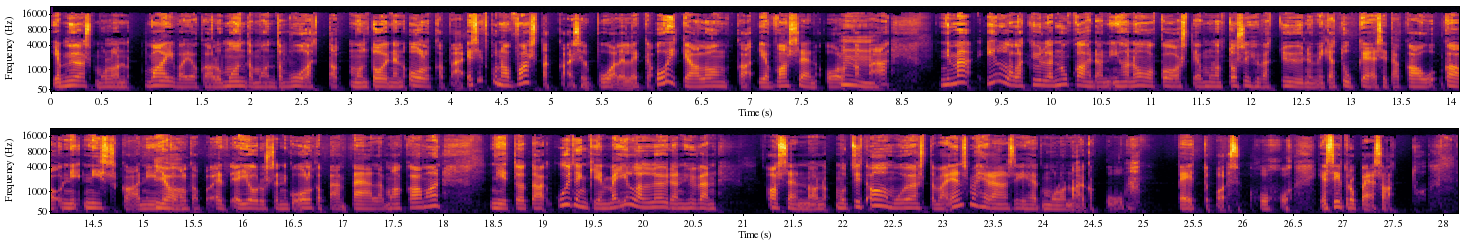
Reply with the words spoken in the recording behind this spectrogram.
ja myös mulla on vaiva, joka on ollut monta monta vuotta, mun toinen olkapää. Ja sitten kun on vastakkaisilla puolilla, eli oikea lonkka ja vasen olkapää, mm. Niin mä illalla kyllä nukahdan ihan okosti ja mulla on tosi hyvä tyyny, mikä tukee sitä kau, kau, ni, niskaa niin, että, olka, et ei joudu sen niin kuin olkapään päällä makaamaan. Niin tota, kuitenkin mä illan löydän hyvän asennon, mutta sitten aamuyöstä mä ensin mä herään siihen, että mulla on aika kuuma. Peitto pois, huhu. Ja sit rupeaa sattua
